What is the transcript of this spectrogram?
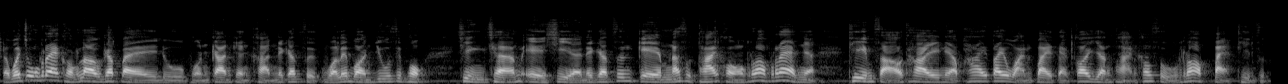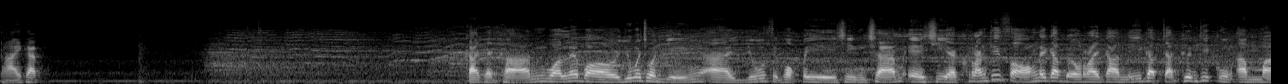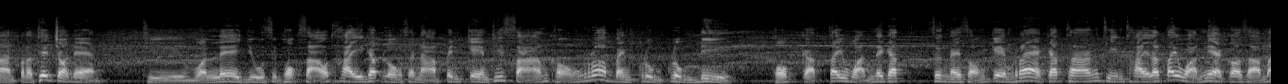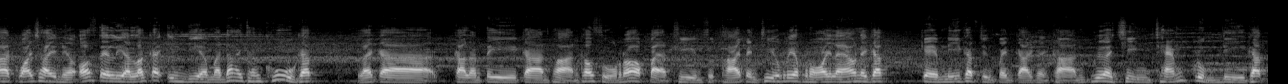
แต่ว่าช่วงแรกของเราครับไปดูผลการแข่งขันนะครับศึกวอลเลย์บอล U16 ชิงแชมป์เอเชียนะครับซึ่งเกมนัดสุดท้ายของรอบแรกเนี่ยทีมสาวไทยเนี่ยพ่ายไต้หวันไป แต่ก็ยังผ่านเข้าสู่รอบ 8 ทีมสุดท้ายครับ การแข่งขันวอลเลย์บอล ยุวชนหญิงอายุ 16 ปี ชิงแชมป์เอเชีย ครั้งที่2นะครับโดยรายการนี้ครับจัดขึ้นที่กรุงอัมมานประเทศจอร์แดน ทีมวอลเลย์ยู16 สาวไทยครับลงสนามเป็นเกมที่ 3 ของรอบแบ่งกลุ่มกลุ่มดี พบกับไต้หวันนะครับ ซึ่งใน 2 เกมแรกครับทั้งทีมไทยและไต้หวันเนี่ยก็สามารถคว้าชัยเหนือออสเตรเลีย แล้วก็อินเดียมาได้ทั้งคู่ครับ และการการันตีการผ่านเข้าสู่รอบ 8 ทีมสุดท้ายเป็นที่เรียบร้อยแล้วนะครับเกมนี้ครับจึงเป็นการแข่งขันเพื่อชิงแชมป์กลุ่มดีครับ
